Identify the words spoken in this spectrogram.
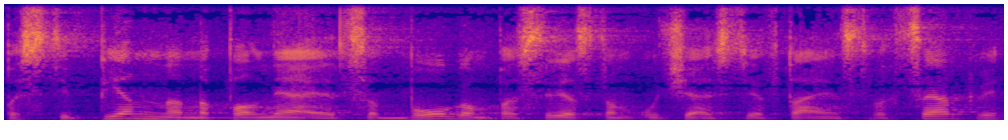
постепенно наполняется Богом посредством участия в таинствах церкви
